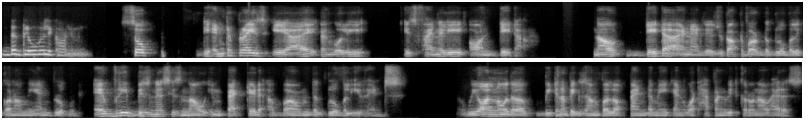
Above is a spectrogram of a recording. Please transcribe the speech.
the global economy? So the enterprise AI, Rangoli, is finally on data. Now, data, and as you talked about the global economy and global, every business is now impacted about the global events. We all know the beaten up example of pandemic and what happened with coronavirus.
